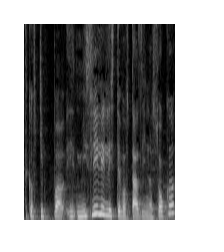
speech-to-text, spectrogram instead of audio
такъв тип, а, мислили ли сте в тази насока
